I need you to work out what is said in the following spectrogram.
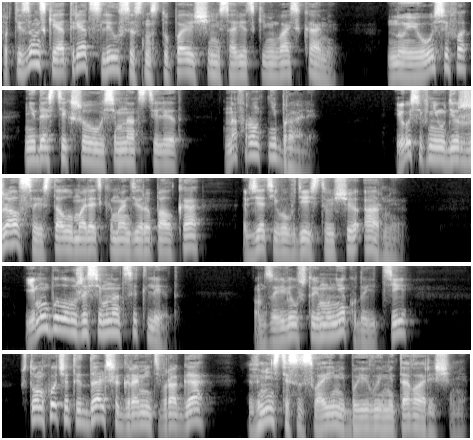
Партизанский отряд слился с наступающими советскими войсками, но Иосифа, не достигшего 18 лет, на фронт не брали. Иосиф не удержался и стал умолять командира полка взять его в действующую армию. Ему было уже 17 лет. Он заявил, что ему некуда идти, что он хочет и дальше громить врага вместе со своими боевыми товарищами.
